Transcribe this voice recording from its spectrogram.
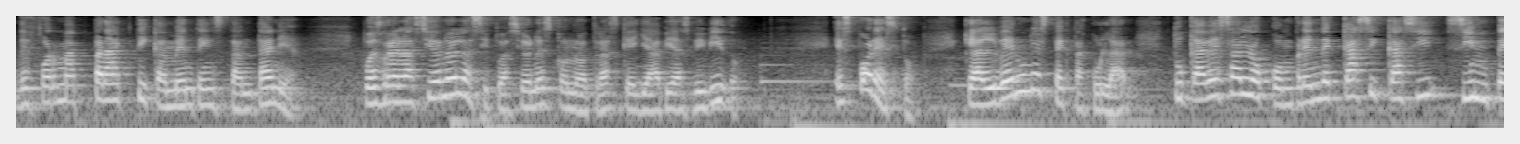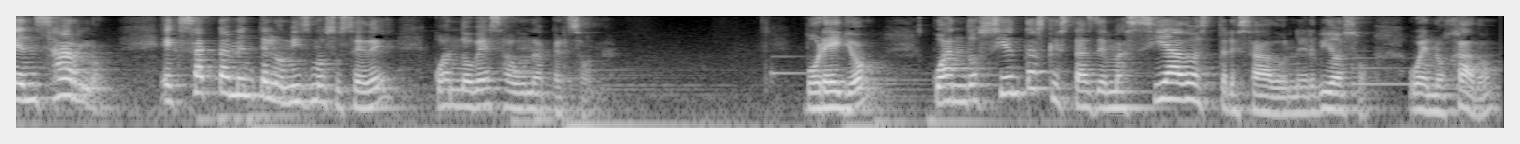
de forma prácticamente instantánea, pues relaciona las situaciones con otras que ya habías vivido. Es por esto que al ver un espectacular, tu cabeza lo comprende casi casi sin pensarlo. Exactamente lo mismo sucede cuando ves a una persona. Por ello, cuando sientas que estás demasiado estresado, nervioso o enojado,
